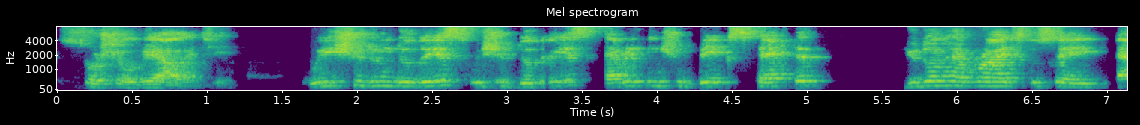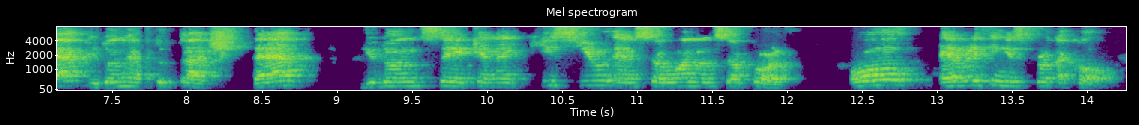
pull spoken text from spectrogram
social reality. We shouldn't do this, we should do this, everything should be expected you don't have rights to say that. You don't have to touch that. You don't say, can I kiss you? And so on and so forth. All, everything is protocol.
